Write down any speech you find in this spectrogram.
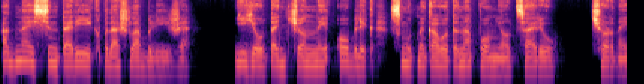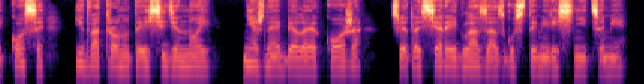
одна из синтариек подошла ближе. Ее утонченный облик смутно кого-то напомнил царю. Черные косы едва тронутые сединой, нежная белая кожа, светло-серые глаза с густыми ресницами.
